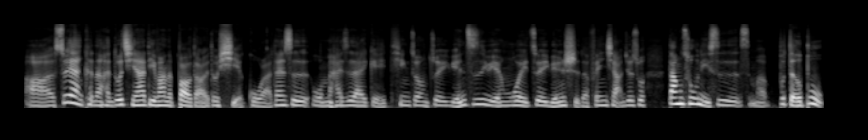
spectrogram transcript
啊，虽然可能很多其他地方的报道也都写过了，但是我们还是来给听众最原汁原味、最原始的分享，就是说当初你是什么不得不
